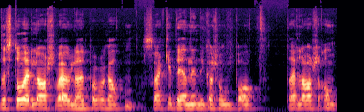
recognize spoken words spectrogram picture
det står Lars Vaular på plakaten, så er ikke det en indikasjon på at det er Lars An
